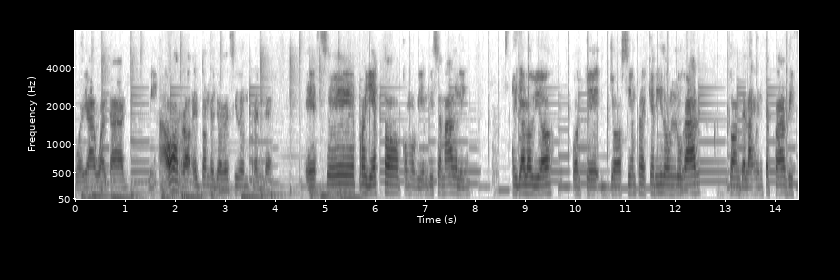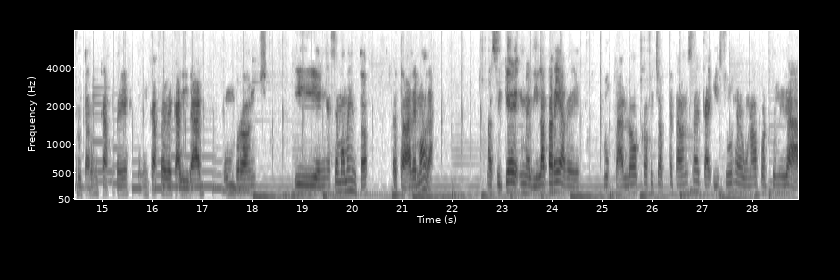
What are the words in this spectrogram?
voy a guardar mis ahorros, es donde yo decido emprender. Ese proyecto, como bien dice Madeline, ella lo vio porque yo siempre he querido un lugar donde la gente pueda disfrutar un café, un café de calidad, un brunch. Y en ese momento estaba de moda. Así que me di la tarea de buscar los coffee shops que estaban cerca y surge una oportunidad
